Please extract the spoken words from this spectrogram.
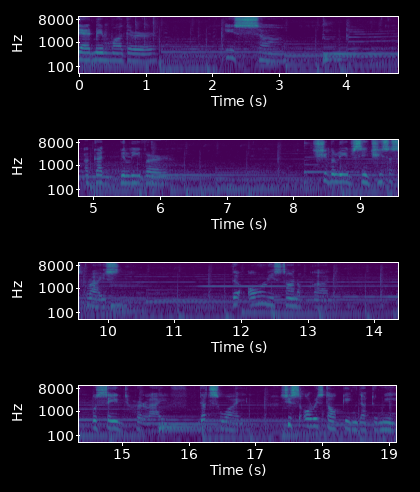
then my mother is uh, a God believer. She believes in Jesus Christ, the only Son of God who saved her life. That's why she's always talking that to me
